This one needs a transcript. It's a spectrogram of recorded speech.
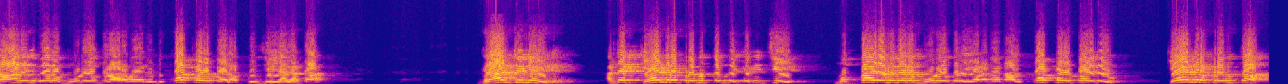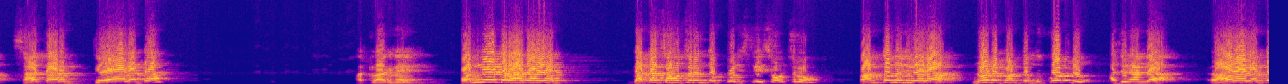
నాలుగు వేల మూడు వందల అరవై రెండు కోట్ల రూపాయలు అప్పులు చేయాలంట. గ్రాంట్ ఇన్ అంటే కేంద్ర ప్రభుత్వం దగ్గర నుంచి ముప్పై రెండు వేల మూడు వందల ఎనభై నాలుగు కోట్ల రూపాయలు కేంద్ర ప్రభుత్వ సహకారం తేవాలంట. అట్లాగనే పన్నేతర ఆదాయం గత సంవత్సరంతో పోలిస్తే ఈ సంవత్సరం పంతొమ్మిది వేల నూట పంతొమ్మిది కోట్లు అదనంగా రావాలంట.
